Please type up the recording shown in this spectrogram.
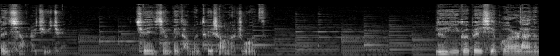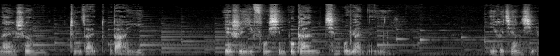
本想着拒绝，却已经被他们推上了桌子。另一个被胁迫而来的男生正在读大一，也是一副心不甘情不愿的意义。一个江西人，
